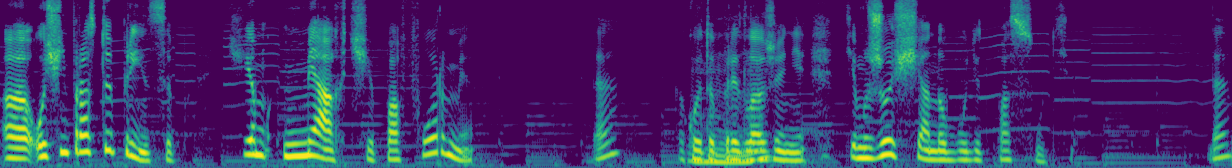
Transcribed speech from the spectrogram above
э, очень простой принцип. Чем мягче по форме, да, какое-то Мгм. предложение, тем жестче оно будет по сути. Да?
